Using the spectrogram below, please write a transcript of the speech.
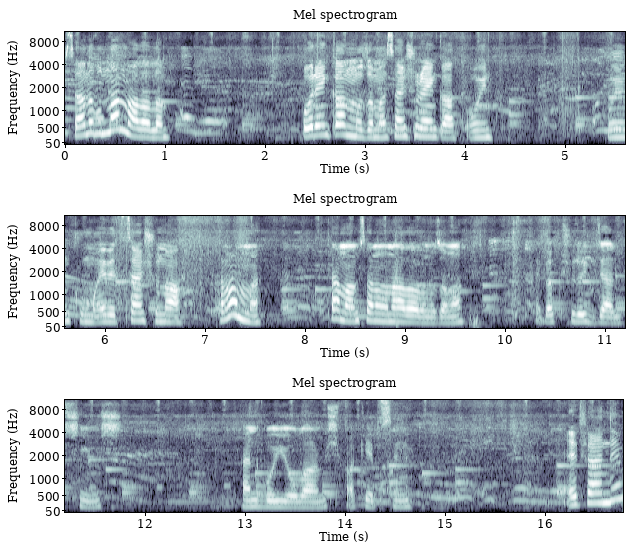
Sana da bundan mı alalım? O renk alma o zaman sen şu renk al. Oyun. Oyun kumu evet sen şunu al. Tamam mı? Tamam sana onu alalım o zaman. Ay bak şu da güzel bir şeymiş. Kendi boyuyorlarmış bak hepsini. Efendim?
